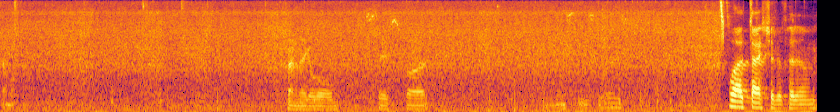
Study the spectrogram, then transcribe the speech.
Come on. Trying to make a little safe spot against these guys. Well, that should have hit him.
